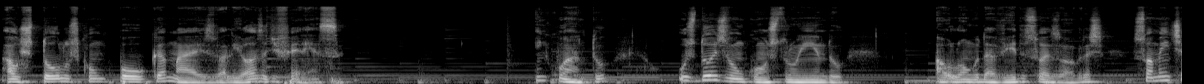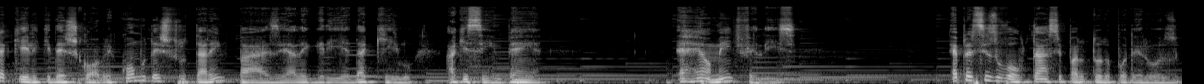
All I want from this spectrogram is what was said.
aos tolos com pouca mais valiosa diferença. Enquanto os dois vão construindo ao longo da vida suas obras, Somente aquele que descobre como desfrutar em paz e alegria daquilo a que se empenha é realmente feliz. É preciso voltar-se para o Todo-Poderoso,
